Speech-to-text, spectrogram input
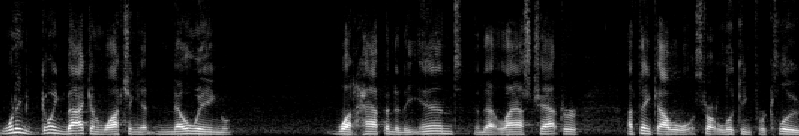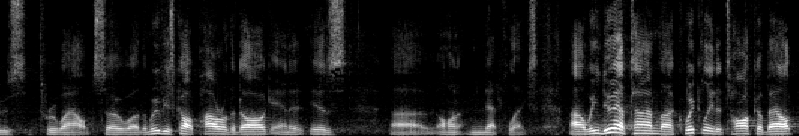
wanting going back and watching it, knowing what happened in the end in that last chapter, I think I will start looking for clues throughout. So uh, the movie is called Power of the Dog, and it is uh, on Netflix. Uh, we do have time uh, quickly to talk about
